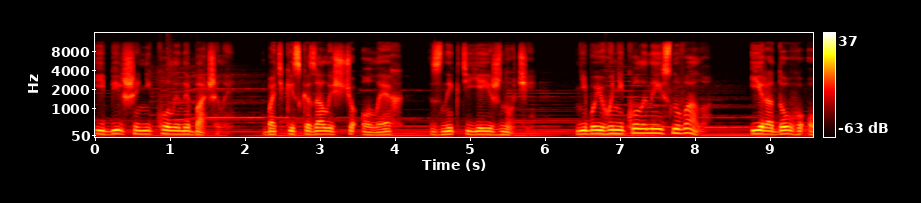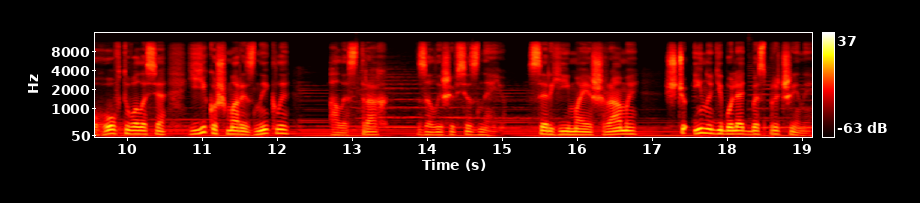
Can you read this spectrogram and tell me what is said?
і більше ніколи не бачили. Батьки сказали, що Олег зник тієї ж ночі, ніби його ніколи не існувало. Іра довго оговтувалася, її кошмари зникли, але страх залишився з нею. Сергій має шрами, що іноді болять без причини.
